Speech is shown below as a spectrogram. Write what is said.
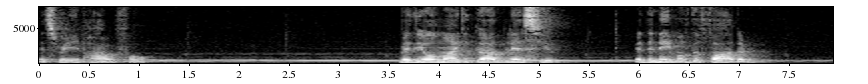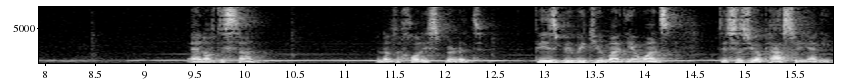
It's really powerful. May the Almighty God bless you. In the name of the Father, and of the Son, and of the Holy Spirit. Peace be with you, my dear ones. This is your Pastor Yadi.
